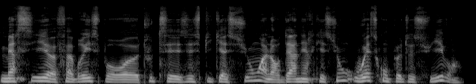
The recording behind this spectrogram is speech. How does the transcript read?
Merci euh, Fabrice pour toutes ces explications. Alors, dernière question, où est-ce qu'on peut te suivre?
